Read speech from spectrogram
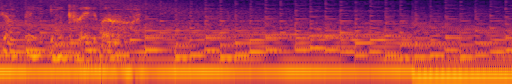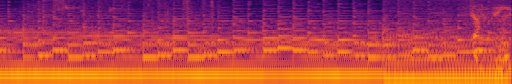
Something incredible. Something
